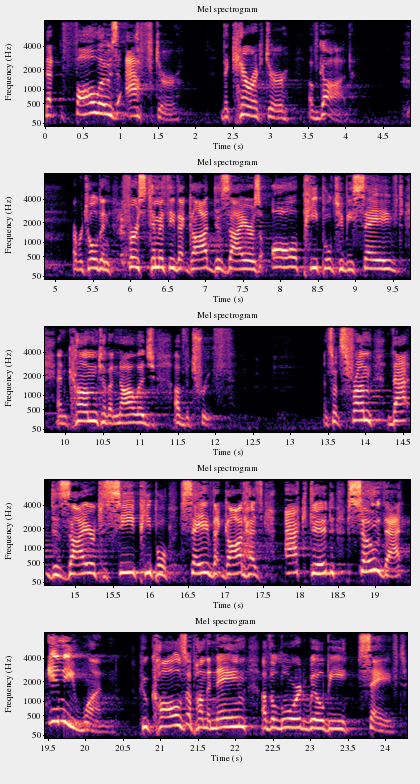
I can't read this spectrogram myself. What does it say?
that follows after the character of God. We're told in 1 Timothy that God desires all people to be saved and come to the knowledge of the truth. And so it's from that desire to see people saved that God has acted so that anyone who calls upon the name of the Lord will be saved.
